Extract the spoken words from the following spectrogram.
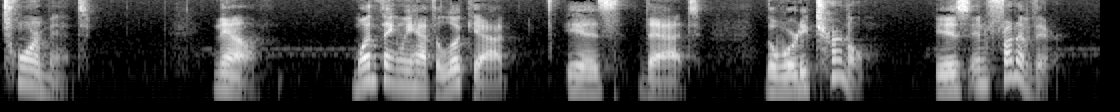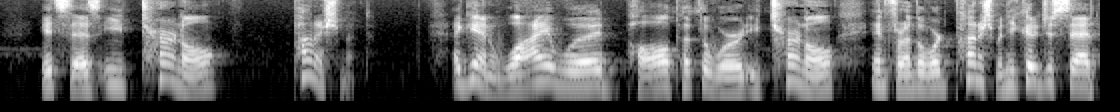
torment. Now, one thing we have to look at is that the word eternal is in front of there. It says eternal punishment. Again, why would Paul put the word eternal in front of the word punishment? He could have just said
